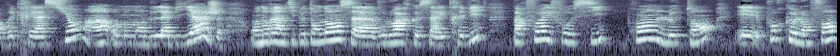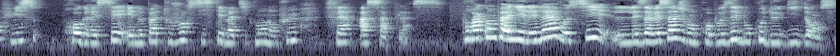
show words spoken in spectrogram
en récréation hein, au moment de l'habillage. On aurait un petit peu tendance à vouloir que ça aille très vite. Parfois il faut aussi prendre le temps et pour que l'enfant puisse progresser et ne pas toujours systématiquement non plus faire à sa place. Pour accompagner l'élève aussi, les AESH vont proposer beaucoup de guidance.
